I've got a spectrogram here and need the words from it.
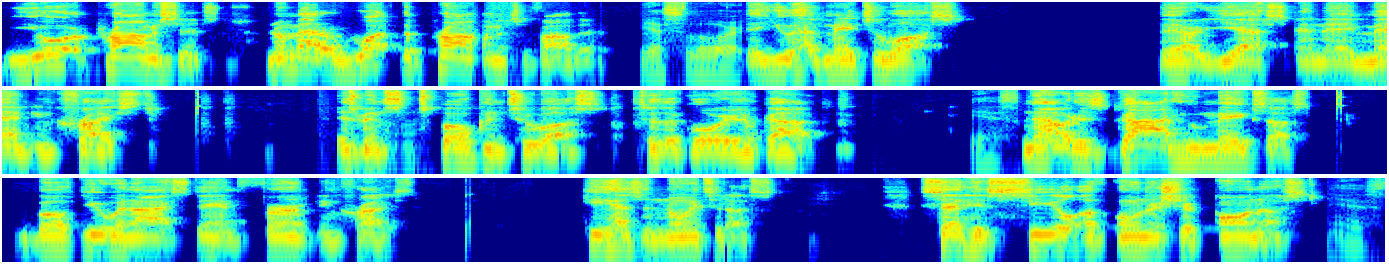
your promises no matter what the promise father Yes, Lord. that you have made to us. They are yes and amen in Christ. It's been spoken to us to the glory of God. Yes. Now it is God who makes us, both you and I, stand firm in Christ. He has anointed us, set his seal of ownership on us, Yes,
